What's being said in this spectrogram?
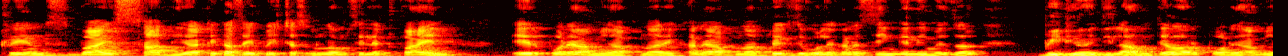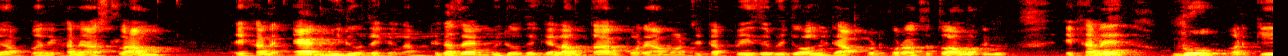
ট্রেন্ডস বাই সাদিয়া ঠিক আছে এই পেজটা করলাম সিলেক্ট ফাইন এরপরে আমি আপনার এখানে, আপনার ফ্লেক্সিবল এখানে সিঙ্গেল ইমেজের ভিডিওই দিলাম, দেওয়ার পরে আমি আপনার এখানে আসলাম, এখানে অ্যাড ভিডিওতে গেলাম, ঠিক আছে? অ্যাড ভিডিওতে গেলাম, তারপরে আমার যেটা পেজে ভিডিও অলরেডি আপলোড করা আছে, তো আমাকে এখানে নো আর কি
